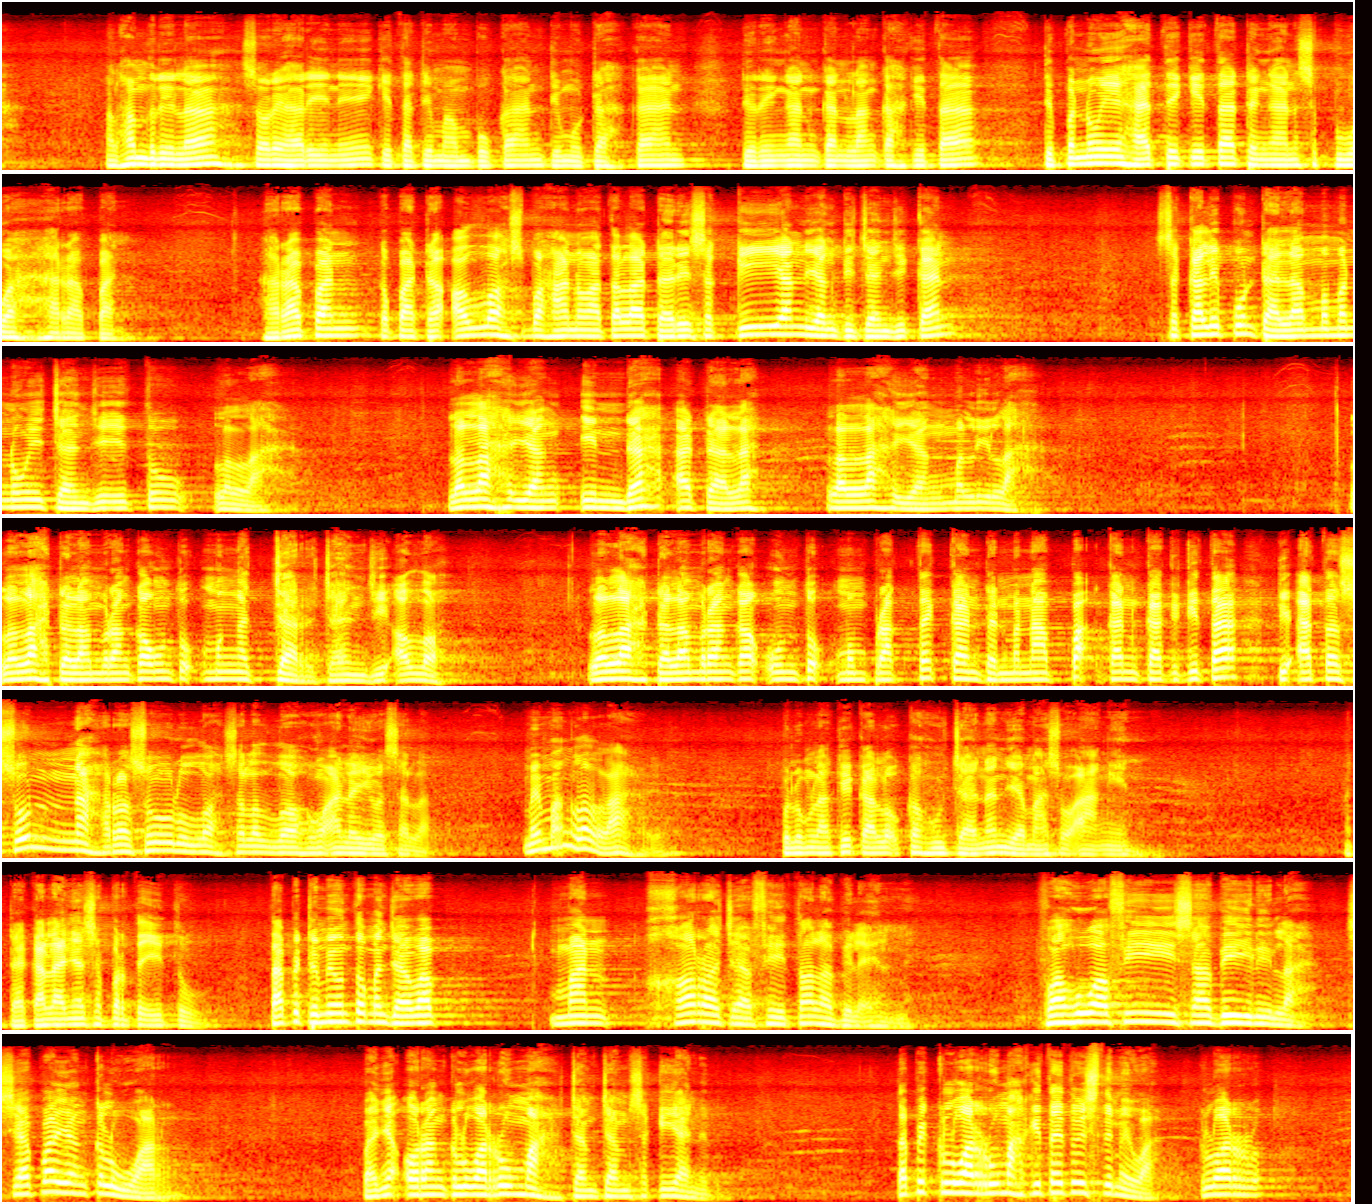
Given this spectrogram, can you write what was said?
Alhamdulillah sore hari ini kita dimampukan, dimudahkan, diringankan langkah kita, dipenuhi hati kita dengan sebuah harapan. Harapan kepada Allah Subhanahu wa taala dari sekian yang dijanjikan Sekalipun dalam memenuhi janji itu lelah. Lelah yang indah adalah lelah yang melilah. Lelah dalam rangka untuk mengejar janji Allah. Lelah dalam rangka untuk mempraktekkan dan menapakkan kaki kita di atas sunnah Rasulullah Sallallahu Alaihi Wasallam. Memang lelah. Ya. Belum lagi kalau kehujanan ya masuk angin. Ada kalanya seperti itu. Tapi demi untuk menjawab man kharaja fi talabil ilmi. Fahuwa fi sabilillah. Siapa yang keluar? Banyak orang keluar rumah jam-jam sekian itu. Tapi keluar rumah kita itu istimewa. Keluar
